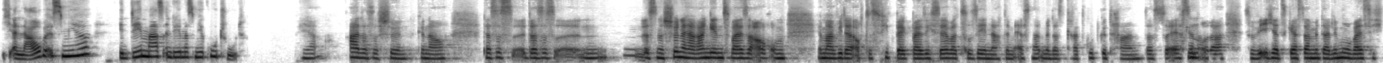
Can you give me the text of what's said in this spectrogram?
ich erlaube es mir in dem Maß, in dem es mir gut tut. Ja. Ah, das ist schön, genau. Das ist, das ist äh, ist eine schöne Herangehensweise auch, um immer wieder auch das Feedback bei sich selber zu sehen. Nach dem Essen hat mir das gerade gut getan, das zu essen. Genau. Oder so wie ich jetzt gestern mit der Limo, weiß ich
